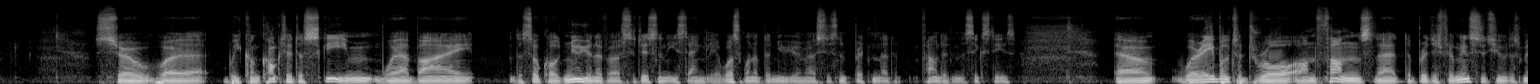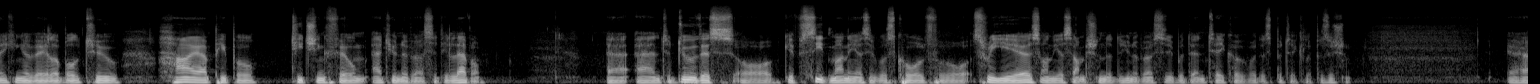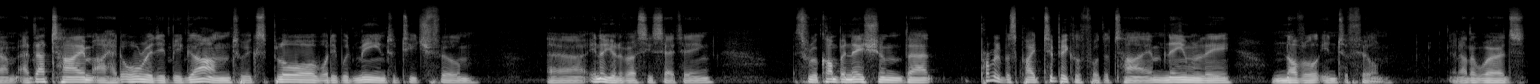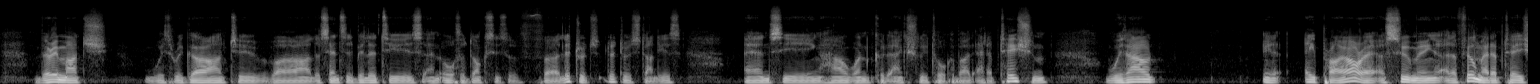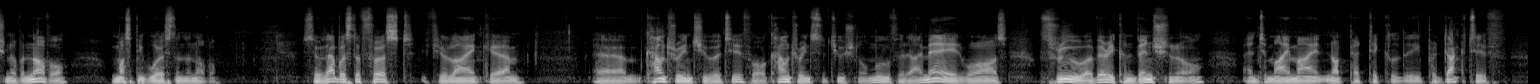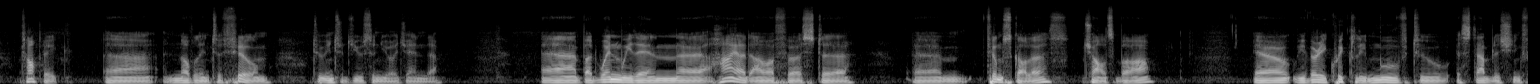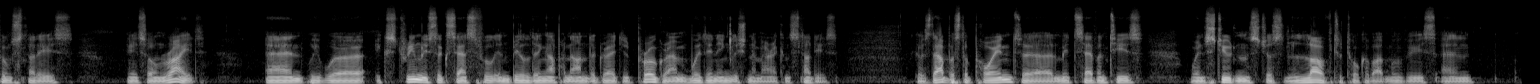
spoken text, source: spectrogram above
So uh, we concocted a scheme whereby the so-called new universities, and East Anglia was one of the new universities in Britain that founded in the 60s, uh, were able to draw on funds that the British Film Institute is making available to hire people teaching film at university level. Uh, and to do this, or give seed money as it was called, for three years on the assumption that the university would then take over this particular position. Um, at that time, I had already begun to explore what it would mean to teach film uh, in a university setting through a combination that probably was quite typical for the time, namely novel into film. In other words, very much with regard to uh, the sensibilities and orthodoxies of uh, literature, literature studies and seeing how one could actually talk about adaptation without you know, a priori assuming that a film adaptation of a novel must be worse than the novel. So that was the first, if you like, um, um, counterintuitive or counter-institutional move that I made was through a very conventional and, to my mind, not particularly productive topic, uh, novel into film, to introduce a new agenda. Uh, but when we then uh, hired our first uh, um, film scholars, Charles Barr, uh, we very quickly moved to establishing film studies in its own right. And we were extremely successful in building up an undergraduate program within English and American studies. Because that was the point, uh, mid 70s, when students just loved to talk about movies and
